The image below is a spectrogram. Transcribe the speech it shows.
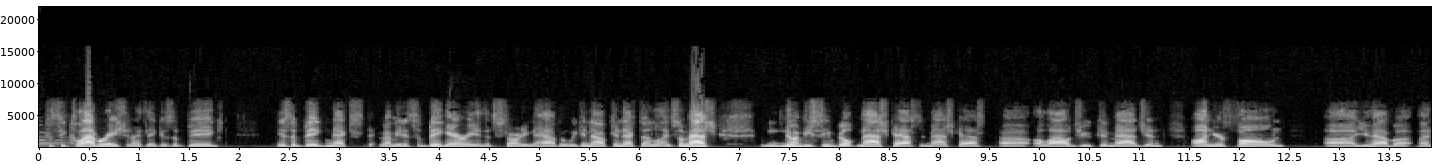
Because the collaboration, I think, is a big is a big next. I mean, it's a big area that's starting to happen. We can now connect online. So Mash, New NBC built Mashcast, and Mashcast uh, allowed you to imagine on your phone. Uh, you have a, a,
